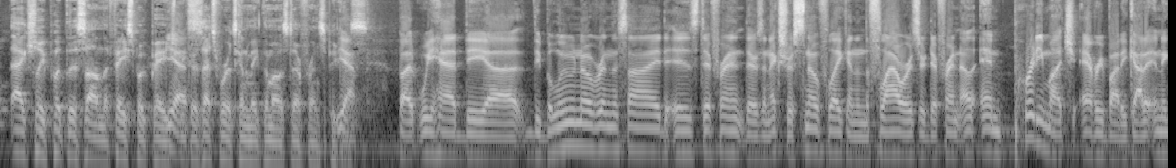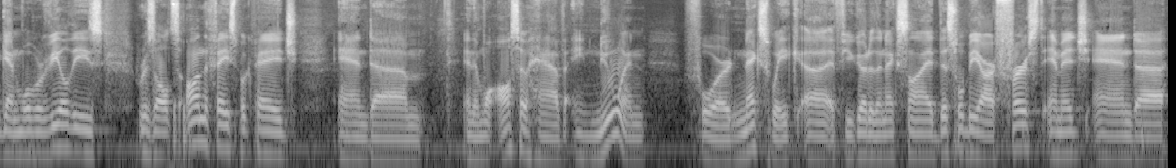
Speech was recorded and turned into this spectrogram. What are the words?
we'll actually put this on the Facebook page Yes. because that's where it's going to make the most difference. yeah, but we had the uh, the balloon over in the side is different. There's an extra snowflake, and then the flowers are different. Uh, and pretty much everybody got it. And again, we'll reveal these results on the Facebook page, and um, and then we'll also have a new one for next week. Uh, if you go to the next slide, this will be our first image, and uh,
